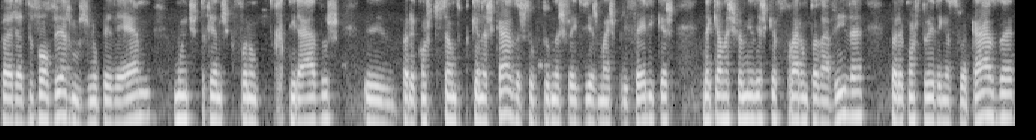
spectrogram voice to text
para devolvermos no PDM muitos terrenos que foram retirados eh, para a construção de pequenas casas, sobretudo nas freguesias mais periféricas, daquelas famílias que aforraram toda a vida para construírem a sua casa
